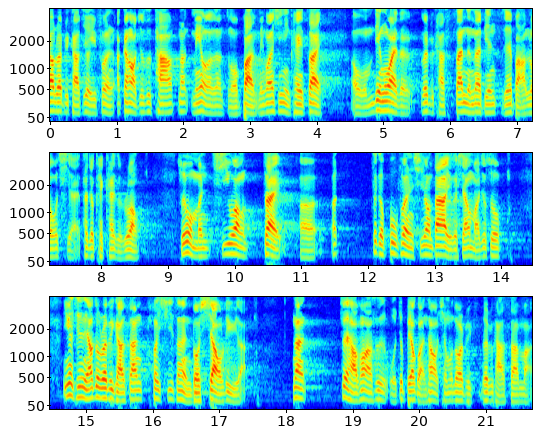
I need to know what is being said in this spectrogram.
那 replica 只有一份啊，刚好就是它，那没有了怎么办？没关系，你可以在呃我们另外的 replica 三的那边直接把它搂起来，它就可以开始 run。所以我们希望在呃呃这个部分，希望大家有个想法，就是说，因为其实你要做 replica 三会牺牲很多效率啦。那最好方法是，我就不要管它，我全部都 replica 三嘛。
